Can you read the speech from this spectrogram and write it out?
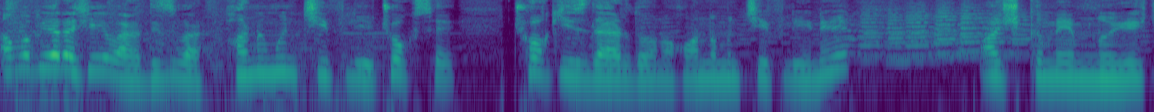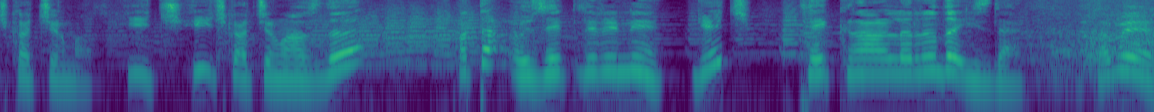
Ama bir ara şey var dizi var. Hanımın çiftliği çok se çok izlerdi onu hanımın çiftliğini. Aşkı Memnu'yu hiç kaçırmaz. Hiç hiç kaçırmazdı. Hatta özetlerini geç tekrarlarını da izler. Tabii.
